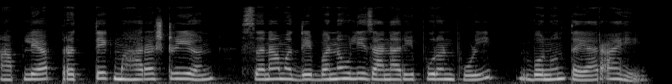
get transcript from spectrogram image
आपल्या प्रत्येक महाराष्ट्रीयन सणामध्ये बनवली जाणारी पुरणपोळी बनून तयार आहे.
